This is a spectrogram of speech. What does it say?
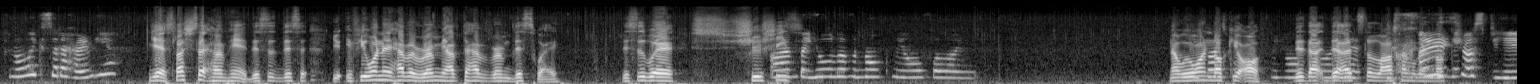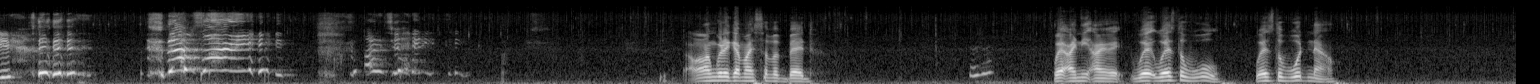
Can I like set a home here? Yeah, slash set home here. This is this. Is, you, if you want to have a room, you have to have a room this way. This is where sh- Um, Shushi's. but you'll never knock me off while I'm. no, we you won't knock you off. knock off Th- that, that's the last time we're gonna knock. don't trust you. I'm sorry! I didn't do anything. I'm gonna get myself a bed. Mhm. Wait, I need. I where, where's the wool? Where's the wood now?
